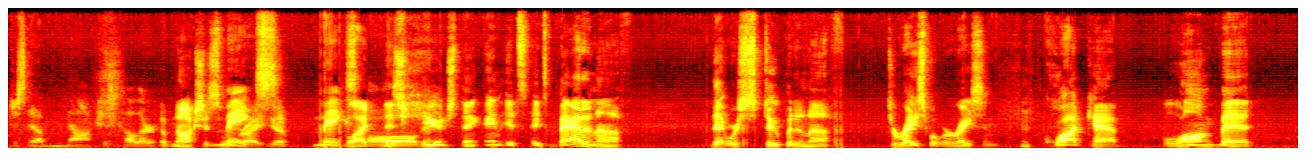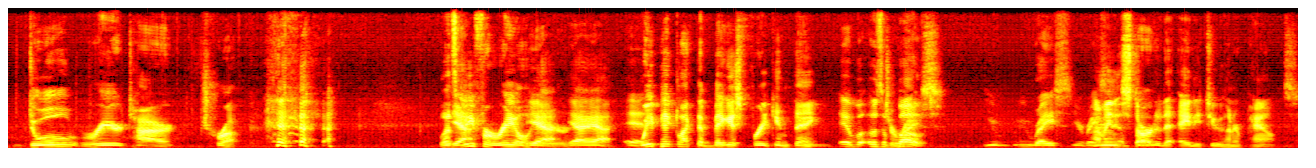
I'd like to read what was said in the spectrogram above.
just an obnoxious color Obnoxious Makes bright. Yep. makes Like all this huge thing, and it's it's bad enough that we're stupid enough to race what we're racing. Quad cab, long bed, dual rear tire truck. Let's Yeah. be for real yeah, here. yeah, yeah. It, We picked like the biggest freaking thing it, it was a boat. race. You you race. You're racing. I mean, it boat. started at 8,200 pounds.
